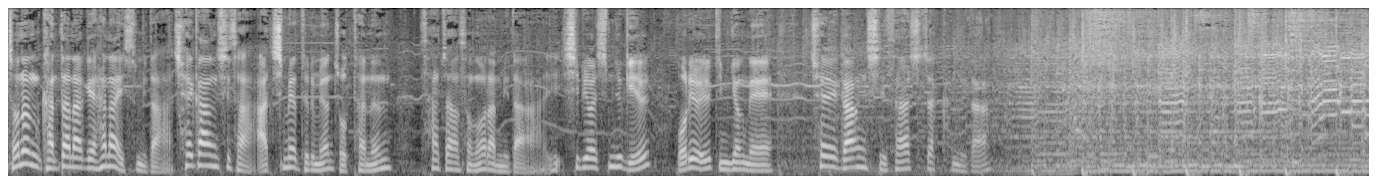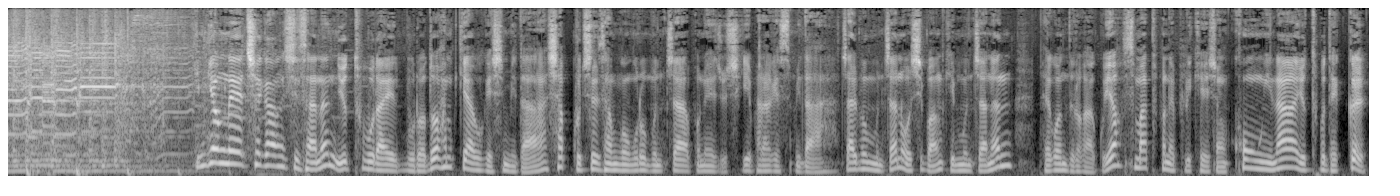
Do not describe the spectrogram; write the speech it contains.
저는 간단하게 하나 있습니다. 최강 시사 아침에 들으면 좋다는 사자성어랍니다. 12월 16일 월요일 김경래 최강 시사 시작합니다. 김경래 최강 시사는 유튜브 라이브로도 함께하고 계십니다. 샵 9730으로 문자 보내주시기 바라겠습니다. 짧은 문자는 50원, 긴 문자는 100원 들어가고요. 스마트폰 애플리케이션 콩이나 유튜브 댓글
